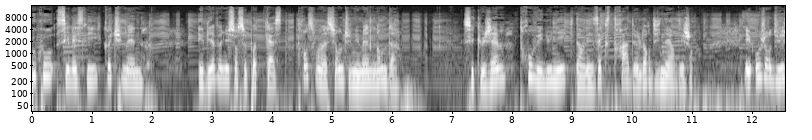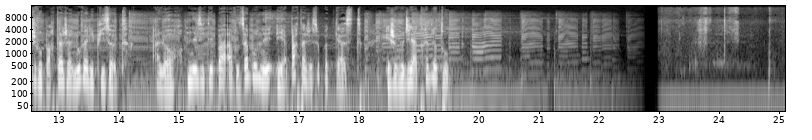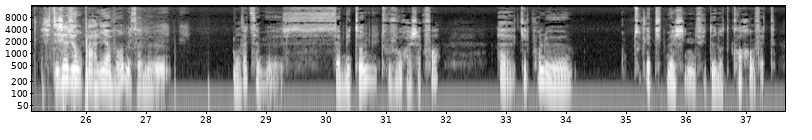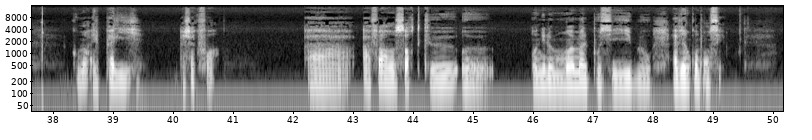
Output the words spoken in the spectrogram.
Coucou, c'est Leslie, coach humaine, et bienvenue sur ce podcast Transformation d'une humaine lambda. Ce que j'aime, trouver l'unique dans les extras de l'ordinaire des gens. Et aujourd'hui, je vous partage un nouvel épisode. Alors, n'hésitez pas à vous abonner et à partager ce podcast, et je vous dis à très bientôt. J'ai déjà dû en parler avant, mais ça me... Bon, en fait, ça me ça m'étonne toujours à chaque fois à quel point le toute la petite machine de notre corps en fait comment elle pallie à chaque fois à, à faire en sorte que euh, on est le moins mal possible ou elle vient compenser.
